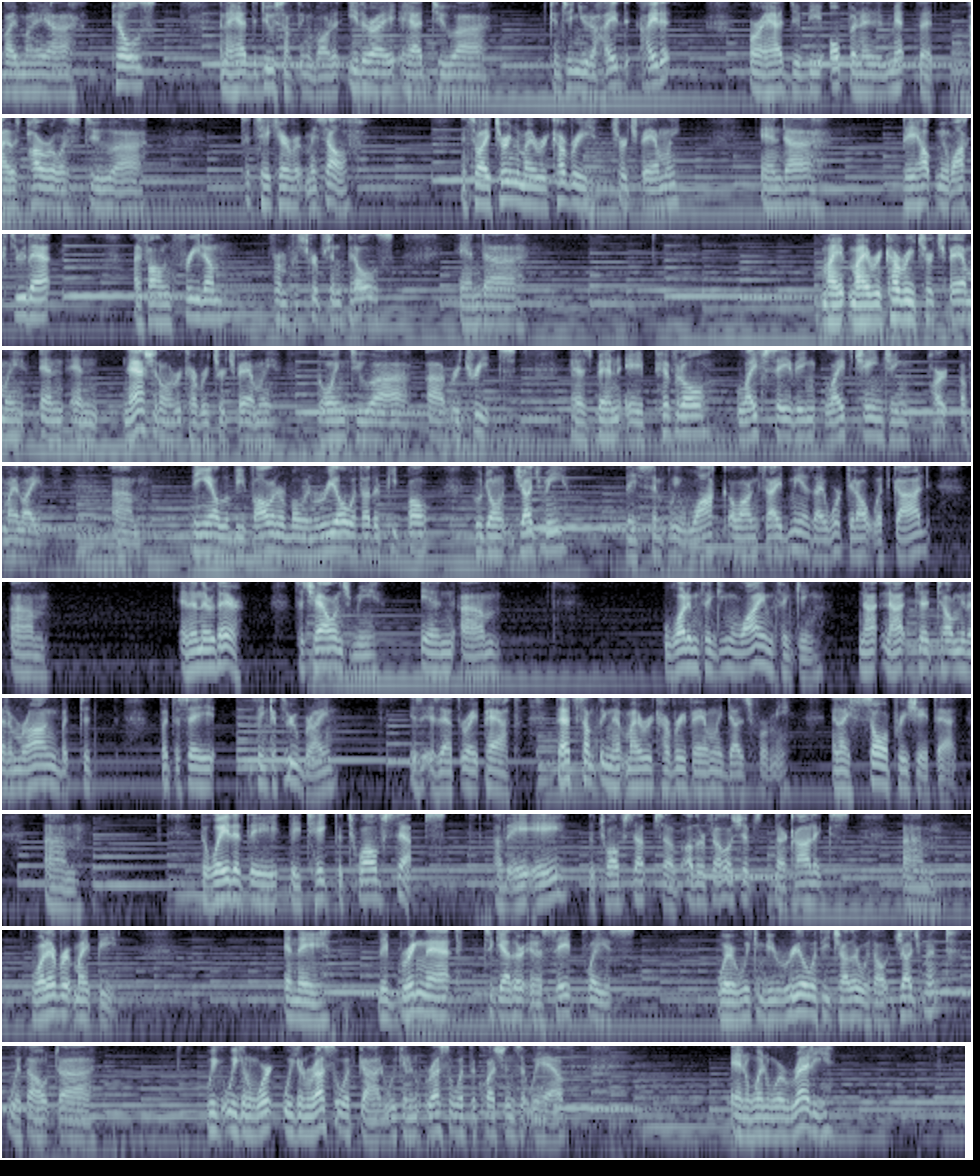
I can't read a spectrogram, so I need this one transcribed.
by my uh, pills, and I had to do something about it. Either I had to uh, continue to hide hide it, or I had to be open and admit that I was powerless to uh, to take care of it myself. And so I turned to my recovery church family, and uh, they helped me walk through that. I found freedom from prescription pills, and uh, my my recovery church family and and national recovery church family going to uh, uh retreats has been a pivotal, life-saving, life-changing part of my life. Um, being able to be vulnerable and real with other people who don't judge me. They simply walk alongside me as I work it out with God. Um, and then they're there to challenge me in um, what I'm thinking, why I'm thinking. Not not to tell me that I'm wrong, but to but to say, think it through, Brian. Is is that the right path? That's something that my recovery family does for me, and I so appreciate that. Um, the way that they they take the 12 steps of AA, the 12 steps of other fellowships, narcotics, um, whatever it might be. And they they bring that together in a safe place where we can be real with each other without judgment, without uh, we, we can work, we can wrestle with God, we can wrestle with the questions that we have. And when we're ready,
